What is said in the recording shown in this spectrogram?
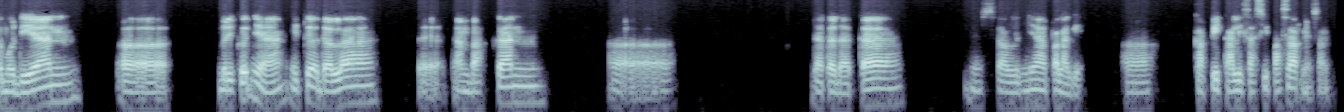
Kemudian uh, berikutnya itu adalah saya tambahkan uh, data-data misalnya apa lagi? Uh, kapitalisasi pasar misalnya.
